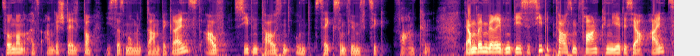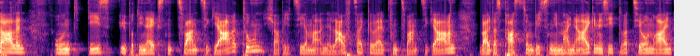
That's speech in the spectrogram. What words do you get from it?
sondern als Angestellter ist das momentan begrenzt auf 7.056 Franken. Ja, und wenn wir eben diese 7.000 Franken jedes Jahr einzahlen und dies über die nächsten 20 Jahre tun. Ich habe jetzt hier mal eine Laufzeit gewählt von 20 Jahren, weil das passt so ein bisschen in meine eigene Situation rein,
